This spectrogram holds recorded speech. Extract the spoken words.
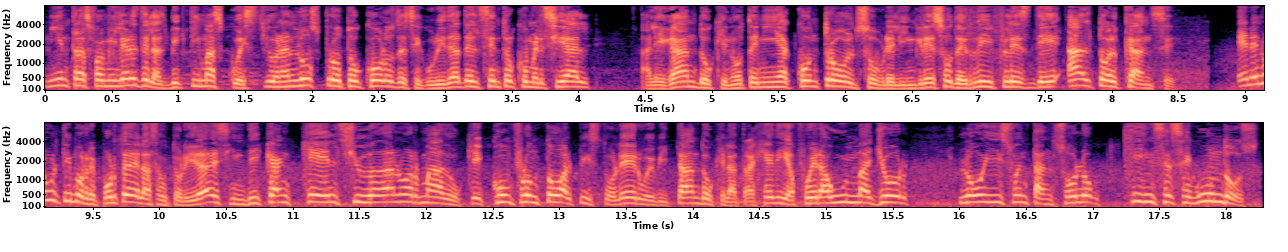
Mientras familiares de las víctimas cuestionan los protocolos de seguridad del centro comercial, alegando que no tenía control sobre el ingreso de rifles de alto alcance. En el último reporte de las autoridades indican que el ciudadano armado que confrontó al pistolero evitando que la tragedia fuera aún mayor, lo hizo en tan solo 15 segundos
